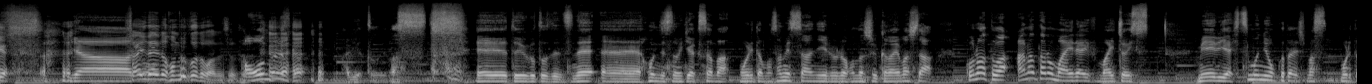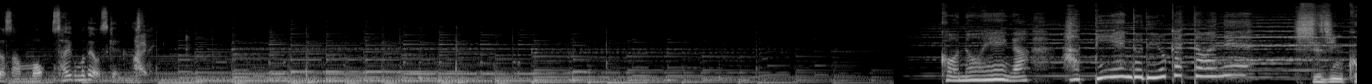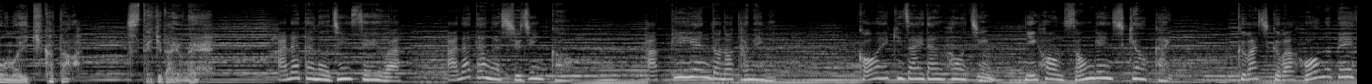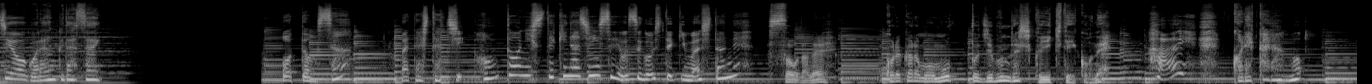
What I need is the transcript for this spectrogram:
いや最大の褒め言葉ですよあ本当ですかありがとうございます、えーということでですね、えー本日のお客様森田正光さんにいろいろお話を伺いました。この後はあなたのマイライフマイチョイス。メールや質問にお答えします。森田さんも最後までお付き合いください、この映画ハッピーエンドでよかったわね。主人公の生き方素敵だよね。あなたの人生はあなたが主人公。ハッピーエンドのために公益財団法人日本尊厳死協会。詳しくはホームページをご覧ください。お父さん私たち本当に素敵な人生を過ごしてきましたね。そうだねこれからももっと自分らしく生きていこうね。はい。これからも。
